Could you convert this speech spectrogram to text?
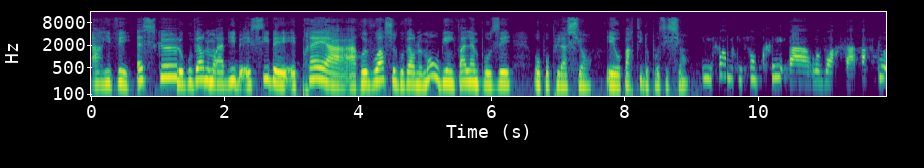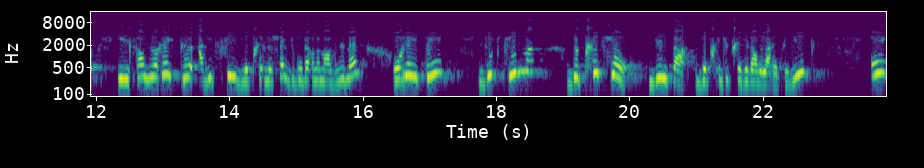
arriver? Est-ce que le gouvernement Habib et Sib est, prêt à, revoir ce gouvernement ou bien il va l'imposer aux populations et aux partis d'opposition? Il semble qu'ils sont prêts à revoir ça parce qu'il semblerait que Habib Sib, le, chef du gouvernement lui-même, aurait été victime de pression d'une part du président de la République et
